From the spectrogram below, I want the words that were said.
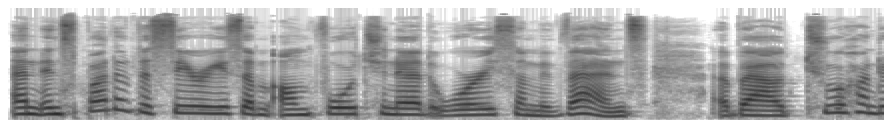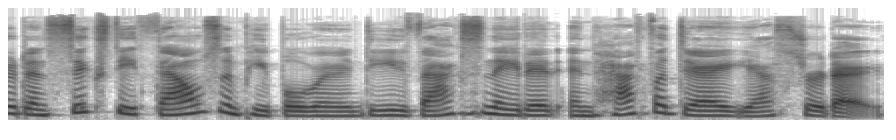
And in spite of the series of unfortunate, worrisome events, about 260,000 people were indeed vaccinated in half a day yesterday.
